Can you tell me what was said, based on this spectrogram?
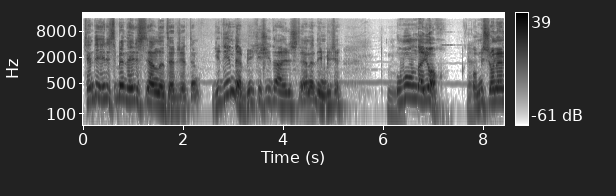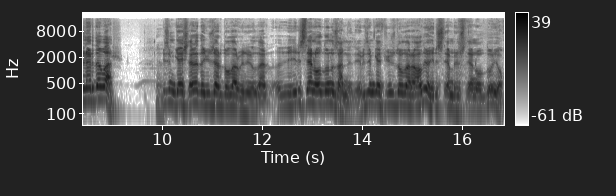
kendi Hristiyan, ben de Hristiyanlığı tercih ettim. Gideyim de bir kişiyi daha Hristiyan edeyim. Bir şey. Hmm. Umumunda yok. Evet. O misyonerlerde var. Evet. Bizim gençlere de yüzer dolar veriyorlar. Ee, Hristiyan olduğunu zannediyor. Bizim genç yüz doları alıyor. Hristiyan bir Hristiyan olduğu yok.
